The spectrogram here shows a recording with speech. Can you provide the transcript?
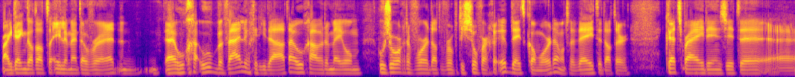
Maar ik denk dat dat element over hè, hoe, ga, hoe beveiligen die data, hoe gaan we ermee om, hoe zorgen we ervoor dat bijvoorbeeld die software geüpdate kan worden. Want we weten dat er kwetsbaarheden in zitten. Uh,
